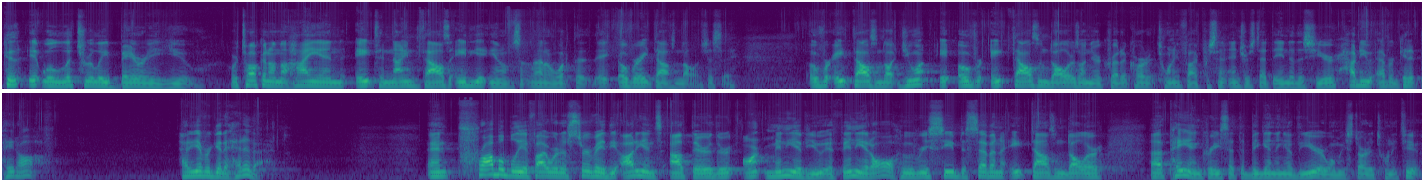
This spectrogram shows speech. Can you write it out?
Because it will literally bury you. We're talking on the high end, eight to nine thousand, eighty-eight. You know, I don't know what the eight, over eight thousand dollars. Just say over eight thousand dollars. Do you want over eight thousand dollars on your credit card at twenty-five percent interest at the end of this year? How do you ever get it paid off? How do you ever get ahead of that? And probably, if I were to survey the audience out there, there aren't many of you, if any at all, who received a seven, eight thousand dollar uh, pay increase at the beginning of the year when we started 22.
